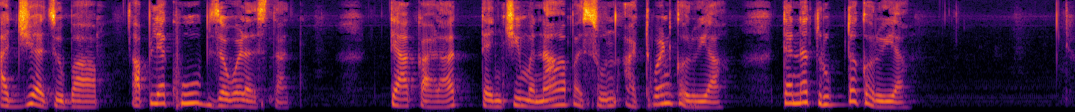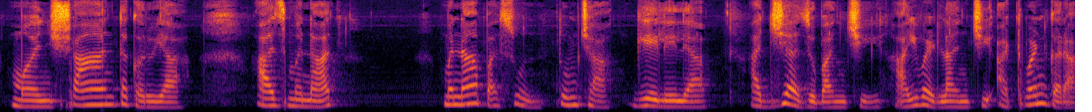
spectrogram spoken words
आजी आजोबा आपल्या खूप जवळ असतात. त्या काळात त्यांची मनापासून आठवण करूया. त्यांना तृप्त करूया. मन शांत करूया. आज मनात मनापासून तुमच्या गेलेल्या आजी आजोबांची आई वडिलांची आठवण करा.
